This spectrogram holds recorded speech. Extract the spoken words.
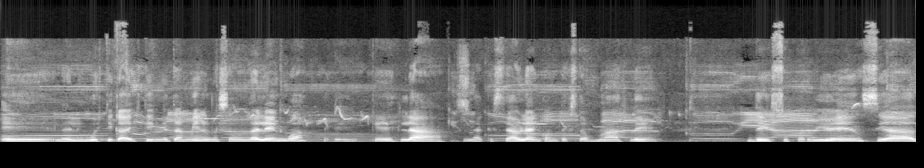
Eh, la lingüística distingue también una segunda lengua, eh, que es la, que se habla en contextos más de, supervivencia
